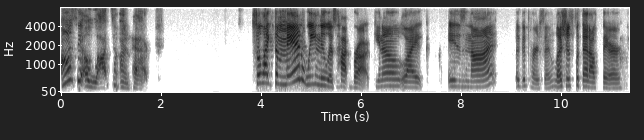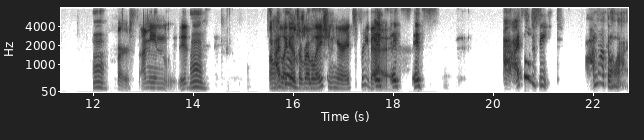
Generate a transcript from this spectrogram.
honestly, a lot to unpack. So, like, the man we knew as Hot Brock, you know, like, is not a good person. Let's just put that out there mm. first. I mean, it, mm. I don't feel I like it's a revelation here. It's pretty bad. It's, it's, it's I feel deceived. I'm not gonna lie.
